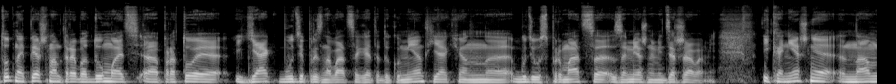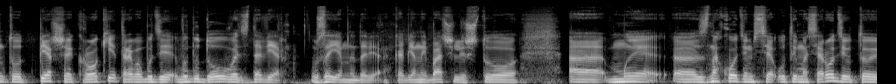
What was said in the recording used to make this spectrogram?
тут найперш нам трэба думаць про тое як будзе прызнавацца гэты документ як ён будзе ўспрымацца замежнымі дзяржавамі. І канешне нам тут першыя крокі трэба будзе выбудоўваць давер узаемны давер. Каб яны бачылі что мы знаходзімся у тым асяроддзі у той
